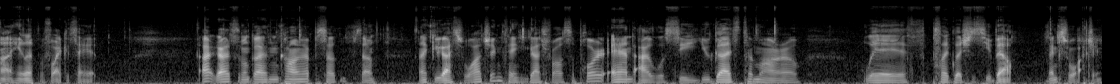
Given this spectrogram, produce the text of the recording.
Uh, he left before I could say it. Alright guys, I'm gonna go ahead and call an episode. So, thank you guys for watching, thank you guys for all support, and I will see you guys tomorrow with Plaguelicious Yubel. Thanks for watching.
